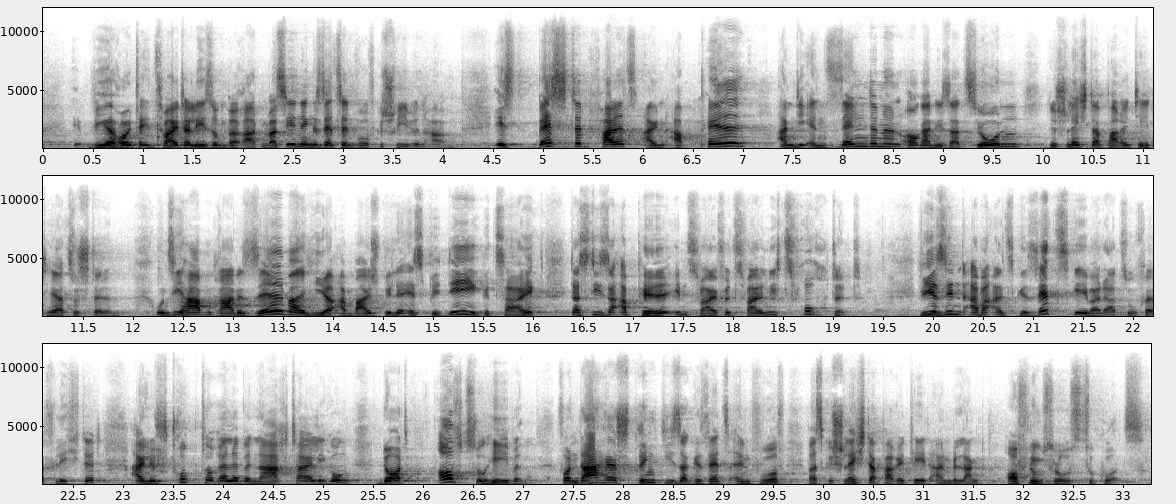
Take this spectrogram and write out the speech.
wir heute in zweiter Lesung beraten, was Sie in den Gesetzentwurf geschrieben haben, ist bestenfalls ein Appell an die entsendenden Organisationen, Geschlechterparität herzustellen. Und Sie haben gerade selber hier am Beispiel der SPD gezeigt, dass dieser Appell im Zweifelsfall nichts fruchtet. Wir sind aber als Gesetzgeber dazu verpflichtet, eine strukturelle Benachteiligung dort aufzuheben. Von daher springt dieser Gesetzentwurf, was Geschlechterparität anbelangt, hoffnungslos zu kurz.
